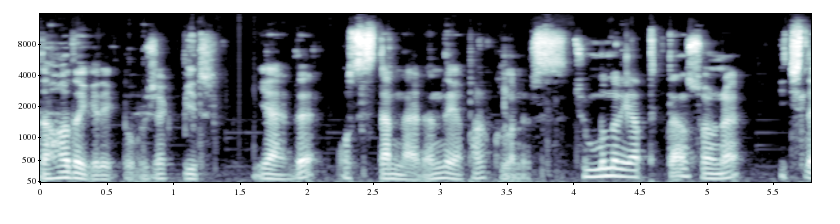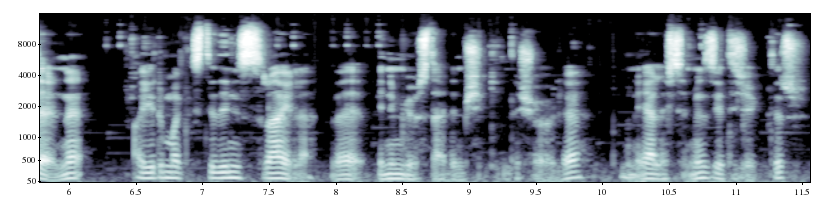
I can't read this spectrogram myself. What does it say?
Daha da gerekli olacak bir yerde o sistemlerden de yapar kullanırız. Tüm bunları yaptıktan sonra içlerine ayırmak istediğiniz sırayla ve benim gösterdiğim şekilde şöyle bunu yerleştirmeniz yetecektir.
